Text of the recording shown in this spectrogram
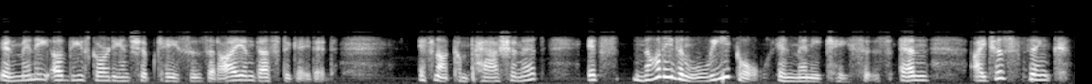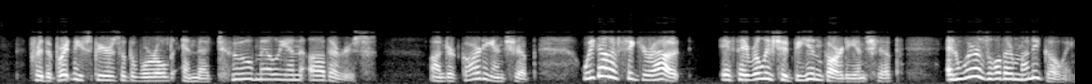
in many of these guardianship cases that I investigated. It's not compassionate. It's not even legal in many cases. And I just think for the Britney Spears of the world and the two million others under guardianship, we got to figure out if they really should be in guardianship and where is all their money going?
